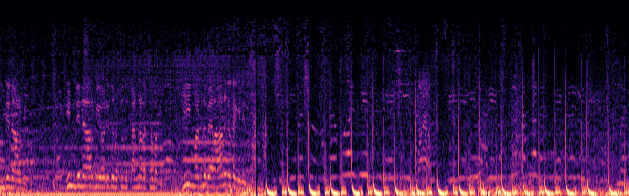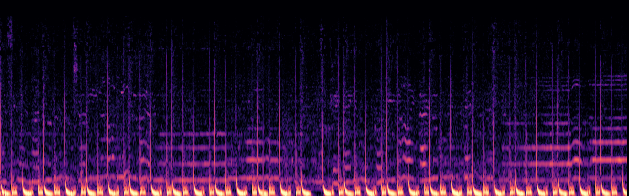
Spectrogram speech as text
Indian army. Indian army ഒരു നിമിഷം ഒന്ന് കണ്ണടച്ച മതി. ഈ മണ്ണ് വേറെ ആണുകളുടെ കയ്യിലില്ല.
